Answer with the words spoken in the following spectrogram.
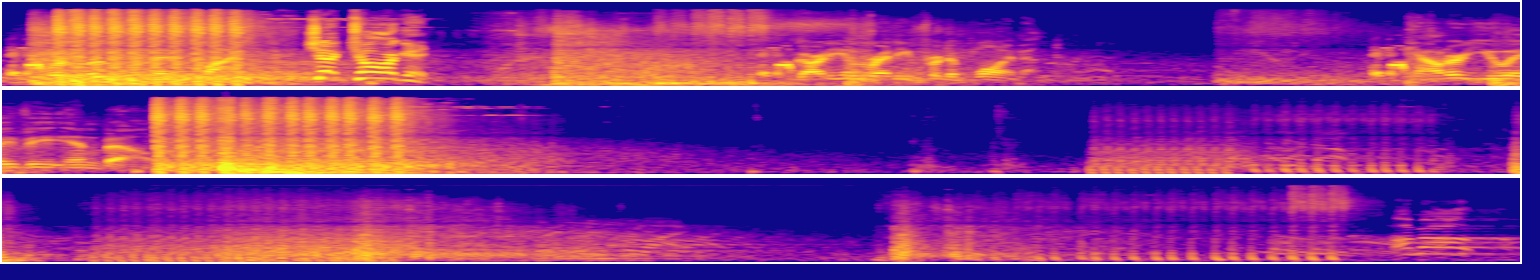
We're losing this fight. Check target! Guardian ready for deployment. Counter UAV inbound. I'm out!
